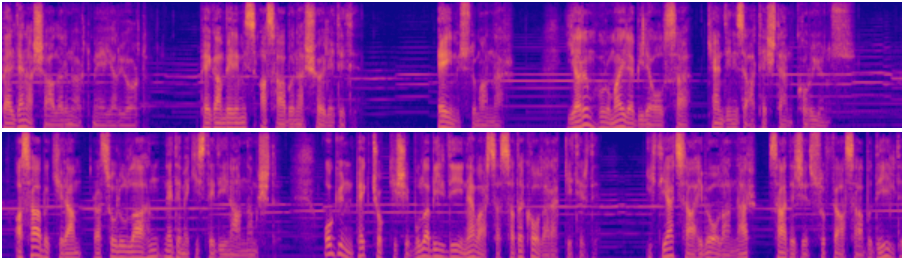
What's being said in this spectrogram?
belden aşağılarını örtmeye yarıyordu. Peygamberimiz ashabına şöyle dedi. Ey Müslümanlar! Yarım hurmayla bile olsa kendinizi ateşten koruyunuz. Ashab-ı kiram Resulullah'ın ne demek istediğini anlamıştı. O gün pek çok kişi bulabildiği ne varsa sadaka olarak getirdi. İhtiyaç sahibi olanlar sadece suffe ashabı değildi.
